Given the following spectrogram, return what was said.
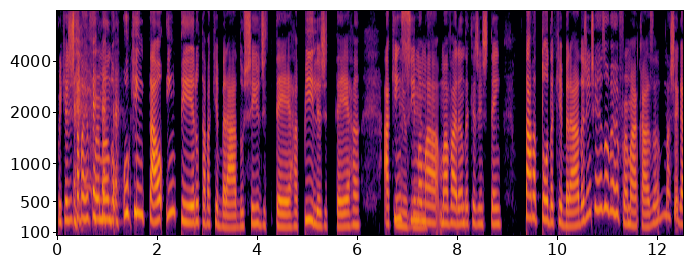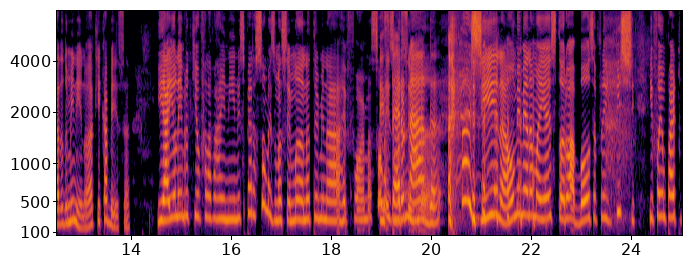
Porque a gente estava reformando o quintal inteiro, estava quebrado, cheio de terra, pilhas de terra. Aqui em Meu cima, Deus. uma, uma varanda que a gente tem estava toda quebrada. A gente resolveu reformar a casa na chegada do menino. Olha que cabeça. E aí eu lembro que eu falava, ai, Nino, espera só mais uma semana terminar a reforma, só mais Espero uma semana. nada. Imagina, uma e meia da manhã estourou a bolsa. Eu falei, vixe. E foi um parto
